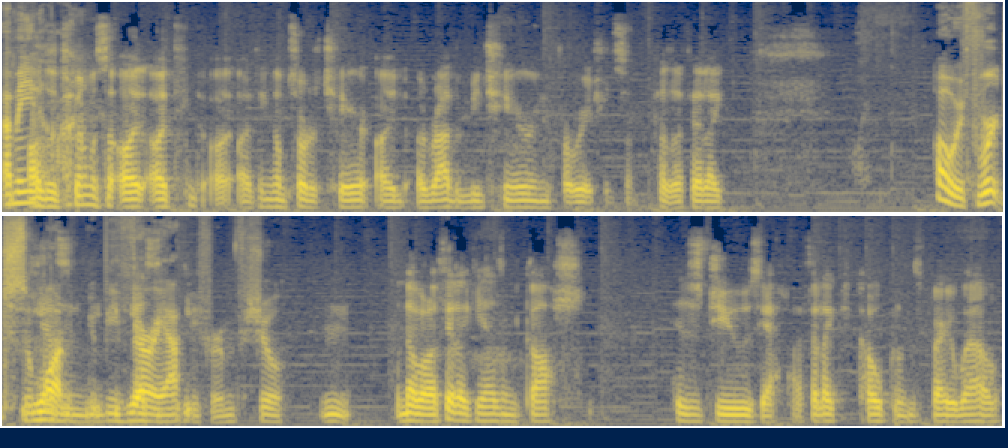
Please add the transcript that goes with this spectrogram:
I mean, Although, to be honest, I, I think I, I, think I'm sort of cheer. I'd, I'd, rather be cheering for Richardson because I feel like. Oh, if Richardson won, you'd be very happy for him for sure. Mm. No, but I feel like he hasn't got his dues yet. I feel like Copeland's very well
